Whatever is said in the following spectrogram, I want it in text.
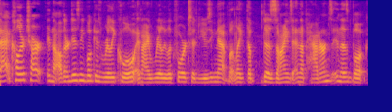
that color chart in the other Disney book is really cool and I really look forward to using that. But like the designs and the patterns in this book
